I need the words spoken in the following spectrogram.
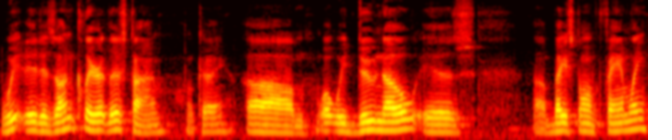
We, it is unclear at this time, okay? Um, what we do know is, uh, based on family,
